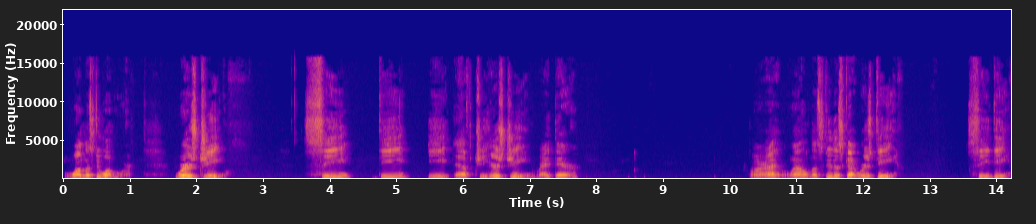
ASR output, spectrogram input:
One. Let's do one more. Where's G? C, D, E, F, G. Here's G right there. All right. Well, let's do this guy. Where's D? CD,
